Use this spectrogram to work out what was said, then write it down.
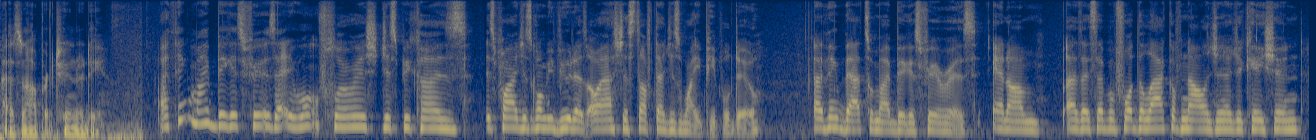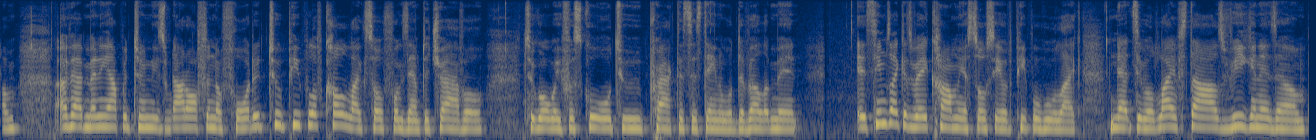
as an opportunity I think my biggest fear is that it won't flourish just because it's probably just going to be viewed as, oh, that's just stuff that just white people do. I think that's what my biggest fear is. And um, as I said before, the lack of knowledge and education. Um, I've had many opportunities not often afforded to people of color, like, so for example, to travel, to go away for school, to practice sustainable development. It seems like it's very commonly associated with people who like net zero lifestyles, veganism,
